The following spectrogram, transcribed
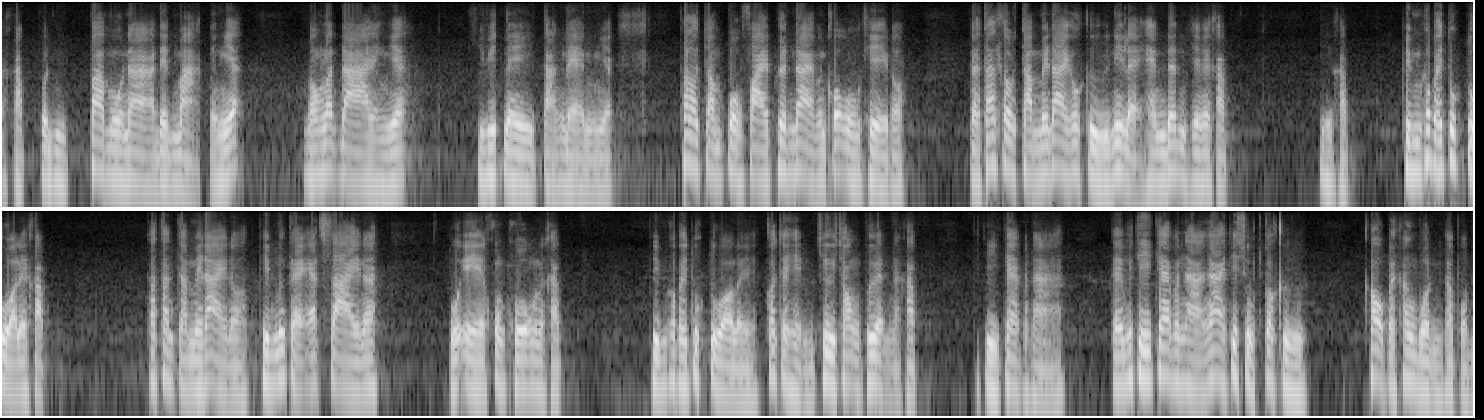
นะครับคนป้าโมนาเดนมาร์กอย่างเงี้ย น้องรัตดาอย่างเงี้ย ชีวิตในต่างแดนอย่างเงี้ยถ้าเราจำโปรไฟล์เพื่อนได้มันก็โอเคเนาะแต่ถ้าเราจำไม่ได้ก็คือนี่แหละแฮนเดิลใช่ไหมครับนี่ครับ พิมพ์เข้าไปทุกตัวเลยครับ ถ้าท่านจำไม่ได้เนาะพิมพ์ตั้งแต่แอดไซน์นะตัวเอโค้งๆนะครับ พิมพ์เข้าไปทุกตัวเลย ก็จะเห็นชื่อช่องเพื่อนนะครับ วิธีแก้ปัญหา แต่วิธีแก้ปัญหาง่ายที่สุดก็คือ เข้าไปข้างบนครับผม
